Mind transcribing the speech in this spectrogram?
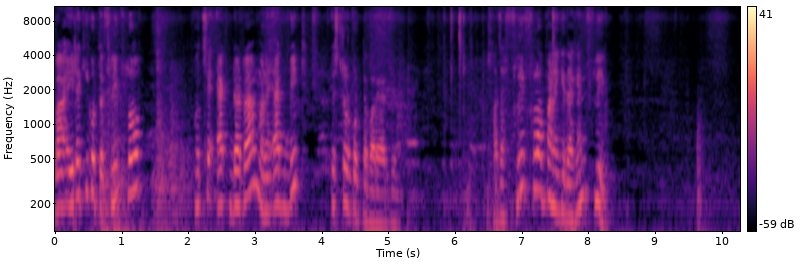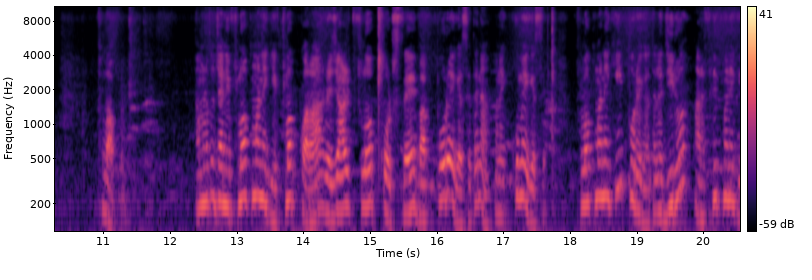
বা এটা কি করতে ফ্লিপ ফ্লপ হচ্ছে এক ডাটা মানে এক বিট স্টোর করতে পারে আর কি। আচ্ছা ফ্লিপ ফ্লপ মানে কি দেখেন? ফ্লিপ ফ্লপ আমরা তো জানি ফ্লপ মানে কি? ফ্লপ করা রেজাল্ট ফ্লপ করছে বা পড়ে গেছে, তাই না? মানে কমে গেছে। ফ্লপ মানে কি? পড়ে গেছে তাহলে জিরো আর ফ্লিপ মানে কি?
